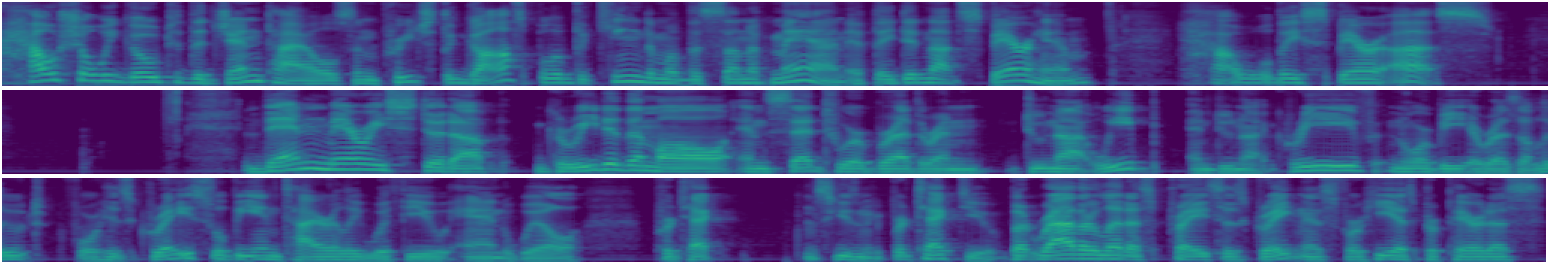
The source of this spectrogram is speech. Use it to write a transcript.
How shall we go to the Gentiles and preach the gospel of the kingdom of the Son of Man? If they did not spare him, how will they spare us? Then Mary stood up, greeted them all, and said to her brethren, Do not weep and do not grieve, nor be irresolute, for his grace will be entirely with you and will protect excuse me, protect you. But rather let us praise his greatness, for he has prepared us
